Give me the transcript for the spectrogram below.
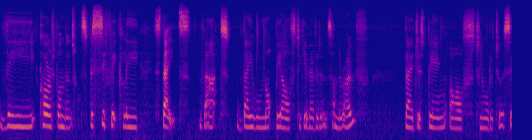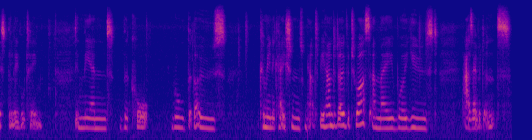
The correspondence specifically states that they will not be asked to give evidence under oath. They're just being asked in order to assist the legal team. In the end, the court ruled that those communications had to be handed over to us and they were used as evidence.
